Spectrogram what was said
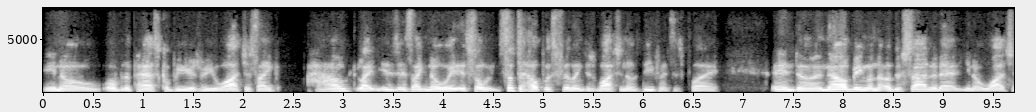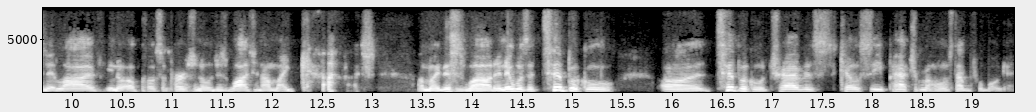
you know, over the past couple years where you watch, it's like how like it's, it's like no way. It's so such a helpless feeling just watching those defenses play. And uh, now being on the other side of that, you know, watching it live, you know, up close and personal, just watching, I'm like, gosh, I'm like, this is wild. And it was a typical, uh, typical Travis Kelce, Patrick Mahomes type of football game.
